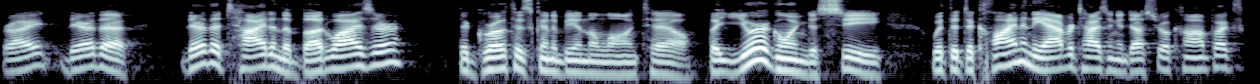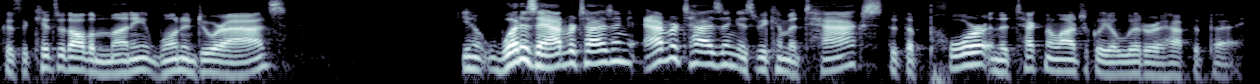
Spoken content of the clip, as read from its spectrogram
right? They're the, they're the tide and the Budweiser. The growth is going to be in the long tail. But you're going to see with the decline in the advertising industrial complex, because the kids with all the money won't endure ads, you know, what is advertising? Advertising has become a tax that the poor and the technologically illiterate have to pay.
